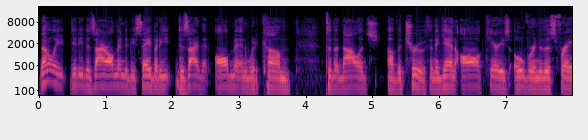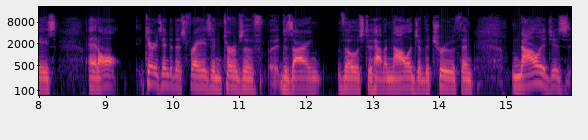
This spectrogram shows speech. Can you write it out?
Not only did he desire all men to be saved, but he desired that all men would come to the knowledge of the truth. And again, all carries over into this phrase at all. It carries into this phrase in terms of uh, desiring those to have a knowledge of the truth. And knowledge is,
